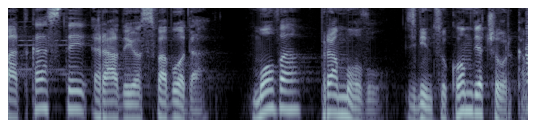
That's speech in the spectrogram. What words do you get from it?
Падкасты радыёвабода. Мова пра мову з вінцуком вячоркам.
